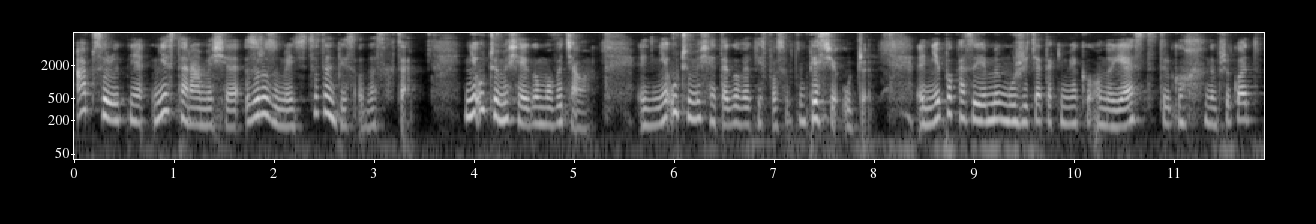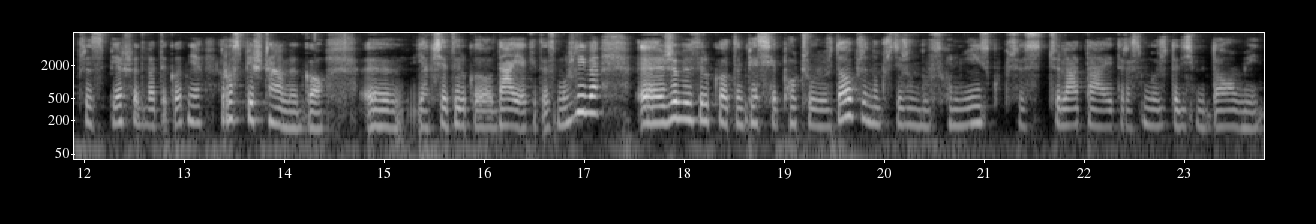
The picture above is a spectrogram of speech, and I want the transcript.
absolutnie nie staramy się zrozumieć, co ten pies od nas chce. Nie uczymy się jego mowy ciała. Nie uczymy się tego, w jaki sposób ten pies się uczy. Nie pokazujemy mu życia takim, jakim ono jest, tylko na przykład przez pierwsze dwa tygodnie rozpieszczamy go, e, jak się tylko da, jakie to jest możliwe, e, żeby tylko ten pies się poczuł już dobrze. No przecież on był w schronisku przez trzy lata i teraz mu już daliśmy dom i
